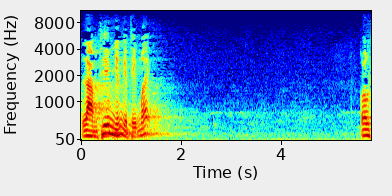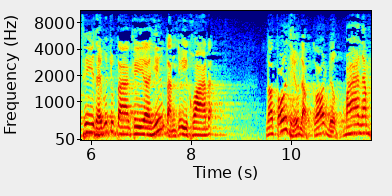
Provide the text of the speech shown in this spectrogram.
làm thêm những nghiệp thiện mới. Còn thi thể của chúng ta khi à, hiến tặng cho y khoa đó, nó tối thiểu là có được 3 năm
